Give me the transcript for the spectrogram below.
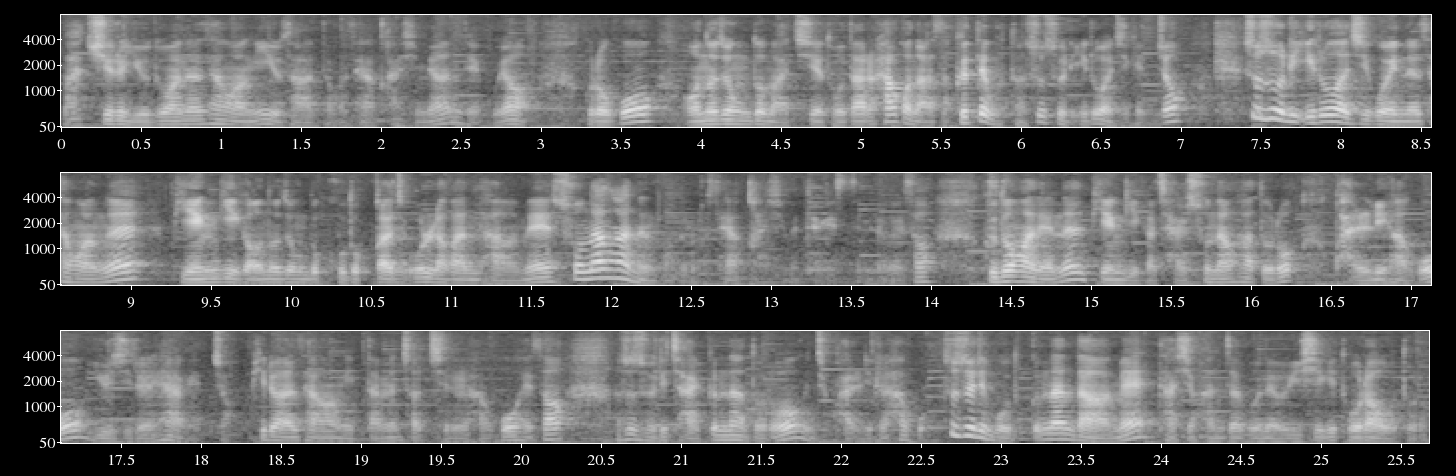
마취를 유도하는 상황이 유사하다고 생각하시면 되고요. 그리고 어느 정도 마취에 도달을 하고 나서 그때부터 수술이 이루어지겠죠. 수술이 이루어지고 있는 상황을 비행기가 어느 정도 고도까지 올라간 다음에 순항하는 것으로 생각하시면 되겠습니다. 그래서 그동안에는 비행기가 잘 순항하도록 관리하고 유지를 해야겠죠. 필요한 상황이 있다면 처치를 하고 해서 수술이 잘 끝나도록 이제 관리를 하고 수술이 모두 끝난 다음에 다시 환자분의 의식이 돌아오도록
